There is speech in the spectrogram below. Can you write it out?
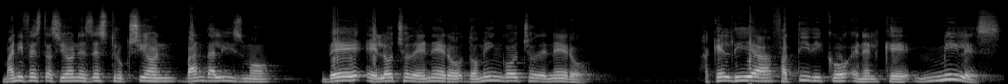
manifestaciones, destrucción, vandalismo del el 8 de enero, domingo 8 de enero, aquel día fatídico en el que miles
